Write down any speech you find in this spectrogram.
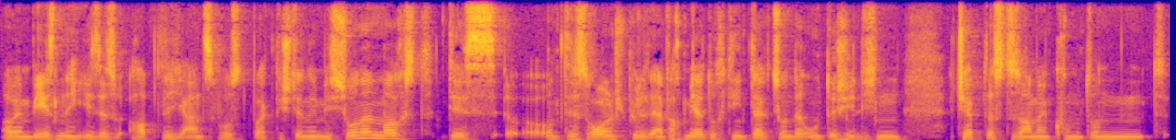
aber im Wesentlichen ist es hauptsächlich eins, wo du praktisch deine Missionen machst das, und das Rollenspiel einfach mehr durch die Interaktion der unterschiedlichen Chapters zusammenkommt und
